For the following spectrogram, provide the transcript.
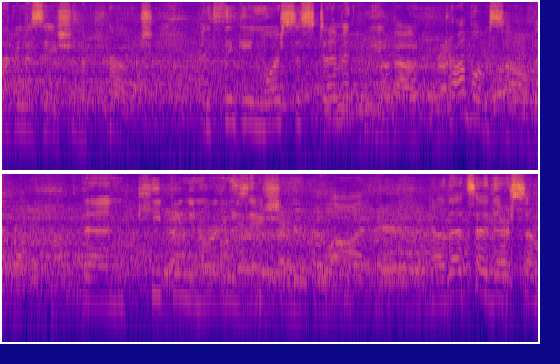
organization approach, and thinking more systemically about problem solving than keeping an organization alive. Now, that said, there's some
